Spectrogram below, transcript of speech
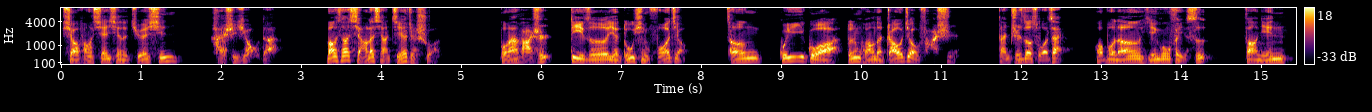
效仿先贤的决心还是有的。”王祥想了想，接着说：“不瞒法师，弟子也笃信佛教，曾皈依过敦煌的昭教法师。”但职责所在，我不能因公废私，放您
